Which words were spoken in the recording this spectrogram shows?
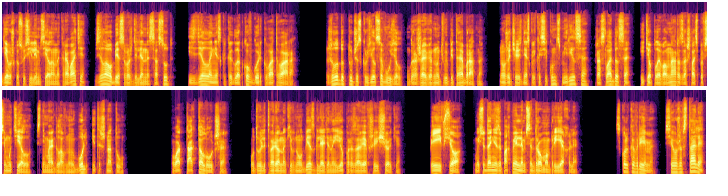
Девушка с усилием села на кровати, взяла у беса вожделенный сосуд и сделала несколько глотков горького отвара, Желудок тут же скрутился в узел, угрожая вернуть выпитое обратно, но уже через несколько секунд смирился, расслабился, и теплая волна разошлась по всему телу, снимая головную боль и тошноту. «Вот так-то лучше», – удовлетворенно кивнул бес, глядя на ее порозовевшие щеки. «Пей все. Мы сюда не за похмельным синдромом приехали». «Сколько время? Все уже встали?»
